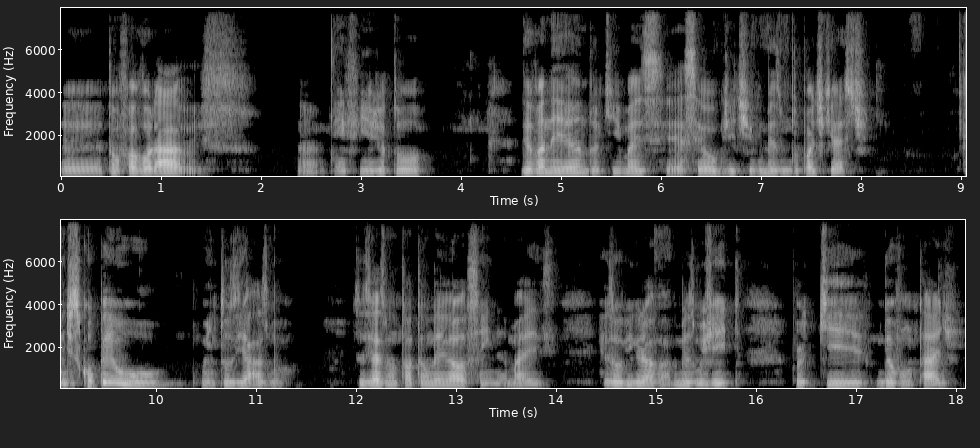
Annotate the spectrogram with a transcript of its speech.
é, tão favoráveis. Né? Enfim, eu já estou devaneando aqui, mas esse é o objetivo mesmo do podcast. Desculpem o, o entusiasmo. O entusiasmo não está tão legal assim, né? Mas resolvi gravar do mesmo jeito, porque deu vontade.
